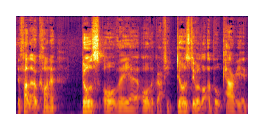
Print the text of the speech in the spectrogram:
the fact that O'Connor does all the uh, all the graft. He does do a lot of bulk carrying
